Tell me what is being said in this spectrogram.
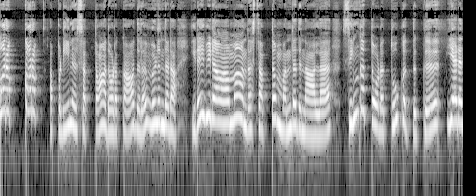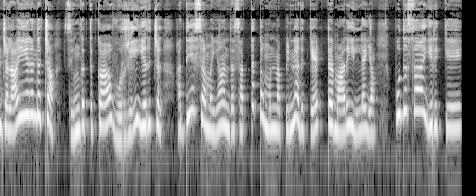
கொரக் கொரக் அப்படின்னு சத்தம் அதோட காதில் விழுந்தடா இடைவிடாம அந்த சப்தம் வந்ததுனால சிங்கத்தோட தூக்கத்துக்கு இடைஞ்சலாக இருந்துச்சா. சிங்கத்துக்கா ஒரே எரிச்சல். அதே சமயம் அந்த சத்தத்தை முன்ன பின்ன அது கேட்ட மாதிரி இல்லையா? புதுசா இருக்கே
